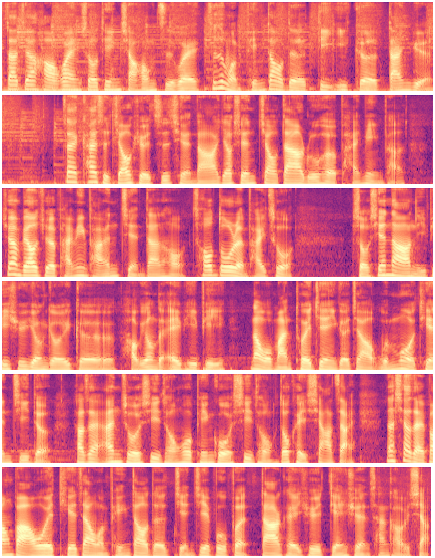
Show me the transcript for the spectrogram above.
大家好，欢迎收听小红紫薇，这是我们频道的第一个单元。在开始教学之前呢，要先教大家如何排命盘。千万不要觉得排命盘很简单哦，超多人排错。首先呢，你必须拥有一个好用的 APP。那我蛮推荐一个叫文墨天机的，它在安卓系统或苹果系统都可以下载。那下载方法我会贴在我们频道的简介部分，大家可以去点选参考一下。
